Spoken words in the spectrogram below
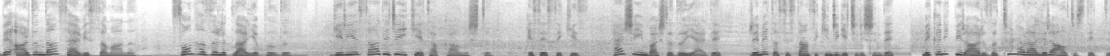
Ve ardından servis zamanı. Son hazırlıklar yapıldı. Geriye sadece iki etap kalmıştı. SS8, her şeyin başladığı yerde, Remet Asistans ikinci geçilişinde, mekanik bir arıza tüm moralleri alt üst etti.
